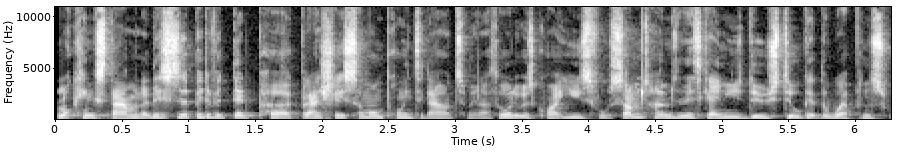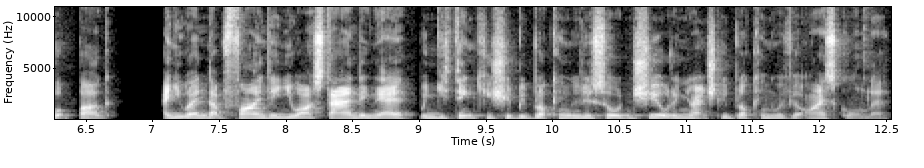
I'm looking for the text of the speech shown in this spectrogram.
Blocking stamina. This is a bit of a dead perk, but actually someone pointed out to me and I thought it was quite useful. Sometimes in this game you do still get the weapon swap bug and you end up finding you are standing there when you think you should be blocking with your sword and shield and you're actually blocking with your ice gauntlet.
